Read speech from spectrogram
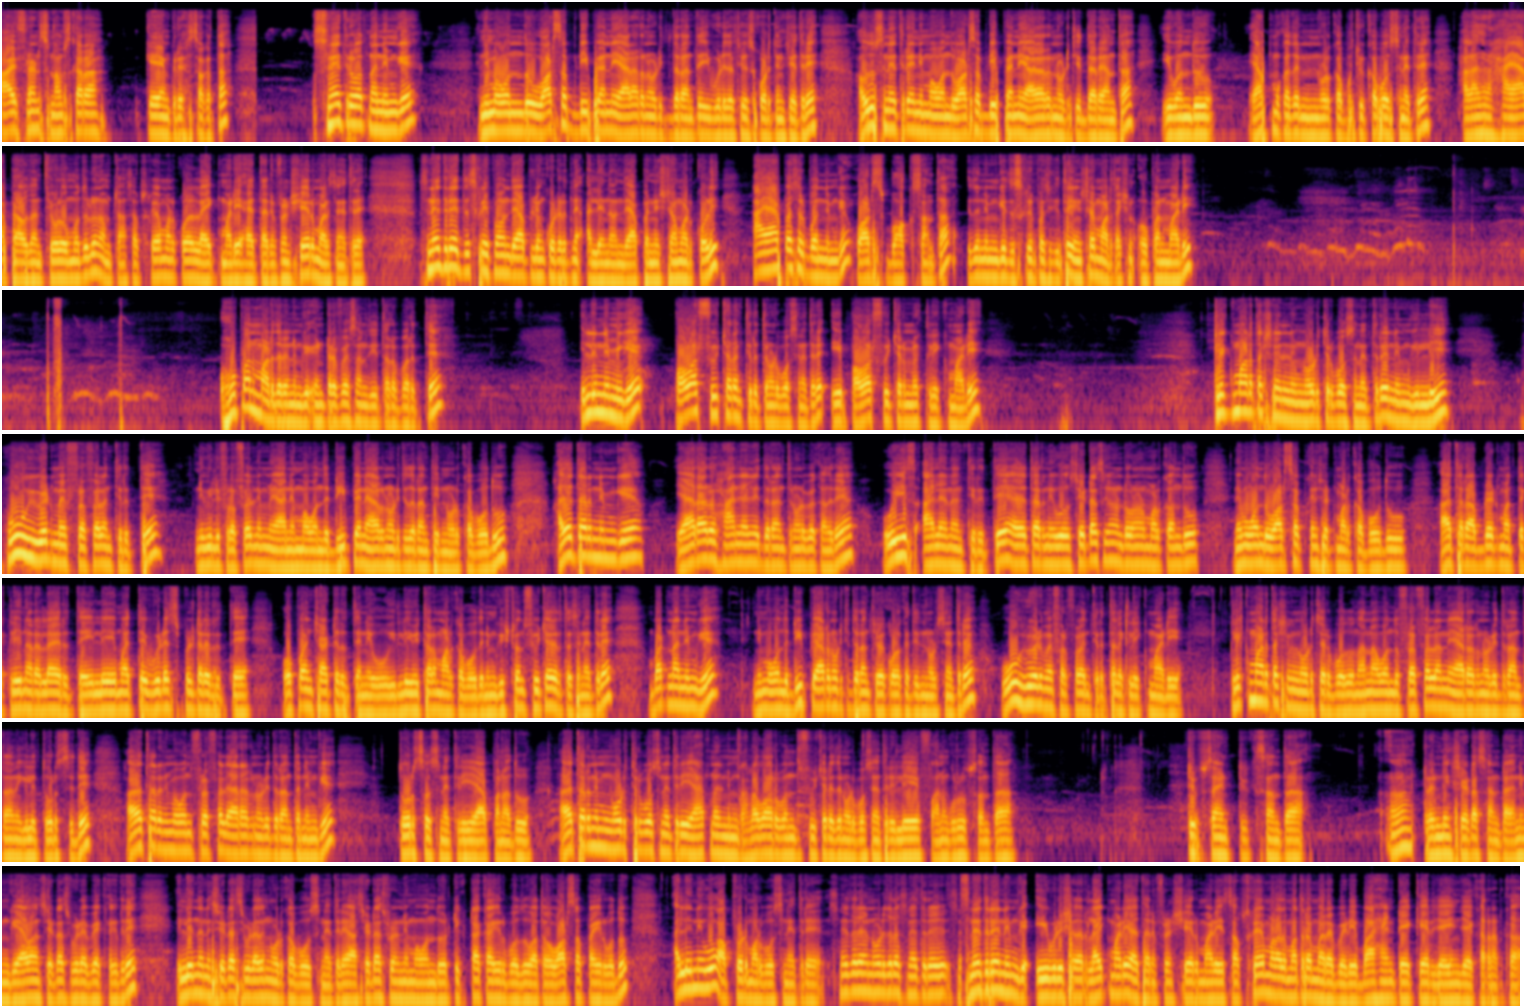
Hi friends, ನಮಸ್ಕಾರ. K M ಕ್ರಿ ಸ್ವಾಗತ. ಸ್ನೇಹಿತರು, ಇವತ್ತು ನಾನು ನಿಮಗೆ ನಿಮ್ಮ ಒಂದು ವಾಟ್ಸಪ್ ಡಿ ಪಿಯನ್ನು ಯಾರು ನೋಡ್ತಿದ್ದಾರೆ ಅಂತ ಈ ವಿಡಿಯೋದಲ್ಲಿ ತಿಳಿಸ್ಕೊಡ್ತೀನಿ ಸ್ನೇಹಿತರೆ. ಹೌದು ಸ್ನೇಹಿತರೆ, ನಿಮ್ಮ ಒಂದು ವಾಟ್ಸಪ್ ಡಿ ಪಿಯನ್ನು ಯಾರು ನೋಡ್ತಿದ್ದಾರೆ ಅಂತ ಈ ಒಂದು ಆ್ಯಪ್ ಮುಖಾಂತರ ನೀವು ನೋಡ್ಕೋಬೋದು ತಿಳ್ಕೊಬೋದು ಸ್ನೇಹಿತರೆ. ಹಾಗಾದ್ರೆ ಆ ಆ್ಯಪ್ ಯಾವುದು ಅಂತ ಹೇಳೋ ಮೊದಲು ನಮ್ಮ ಚಾನಲ್ ಸಬ್ಸ್ಕ್ರೈಬ್ ಮಾಡ್ಕೊಳ್ಳಿ ಲೈಕ್ ಮಾಡಿ, ಆಯ್ತಾ ನಿಮ್ಮ ಫ್ರೆಂಡ್ ಶೇರ್ ಮಾಡಿ ಸ್ನೇಹಿತರೆ. ಸ್ನೇಹಿತರೆ ಡಿಸ್ಕ್ರಿಪ್ಷನ್ ಒಂದು ಆ್ಯಪ್ ಲಿಂಕ್ ಕೊಟ್ಟಿರ್ತೀನಿ. ಅಲ್ಲಿಂದ ಒಂದು ಆ್ಯಪನ್ನು ಇನ್ಸ್ಟಾಲ್ ಮಾಡ್ಕೊಳ್ಳಿ. ಆ ಆ್ಯಪ್ ಹೆಸರು ಬಂದು ನಿಮಗೆ ವಾಟ್ಸ್ ಬಾಕ್ಸ್ ಅಂತ. ಇದು ನಿಮಗೆ ಡಿಸ್ಕ್ರಿಪ್ಷನ್ ಸಿಗುತ್ತೆ. ಇನ್ಸ್ಟಾಲ್ ಮಾಡಿದ ತಕ್ಷಣ ಓಪನ್ ಮಾಡಿ. ಓಪನ್ ಮಾಡಿದರೆ ನಿಮಗೆ ಇಂಟರ್ಫೇಸ್ ಅನ್ನೋದು ಈ ಥರ ಬರುತ್ತೆ. ಇಲ್ಲಿ ನಿಮಗೆ ಪವರ್ ಫ್ಯೂಚರ್ ಅಂತ ಇರುತ್ತೆ ನೋಡ್ಬೋದು ಸ್ನೇಹಿತರೆ. ಈ ಪವರ್ ಫ್ಯೂಚರ್ ಮೇಲೆ ಕ್ಲಿಕ್ ಮಾಡಿ. ಕ್ಲಿಕ್ ಮಾಡಿದ ತಕ್ಷಣ ಇಲ್ಲಿ ನೀವು ನೋಡ್ತಿರ್ಬೋದು ಸ್ನೇಹಿತರೆ, ನಿಮ್ಗೆ ಇಲ್ಲಿ ಹೂ ವಿವೇಡ್ ಮೈ ಪ್ರೊಫೈಲ್ ಅಂತಿರುತ್ತೆ ನೀವು ಇಲ್ಲಿ ಪ್ರೊಫೈಲ್ ನಿಮ್ಮ ನಿಮ್ಮ ಒಂದು ಡಿ ಪಿ ಯಾರು ನೋಡ್ತಿದ್ದಾರೆ ಅಂತ ಇಲ್ಲಿ ನೋಡ್ಕೋಬೋದು. ಅದೇ ಥರ ನಿಮಗೆ ಯಾರ್ಯಾರು ಆನ್ಲೈನ್ ಇದ್ದಾರೆ ಅಂತ ನೋಡಬೇಕಂದ್ರೆ ಆಲೆನ್ ಆನ್ಲೈನ್ ಅಂತ ಇರುತ್ತೆ ಅದೇ ಥರ ನೀವು ಸ್ಟೇಟಸ್ಗೆ ಡೌನ್ಲೋಡ್ ಮಾಡ್ಕೊಂಡು ನಿಮಗೊಂದು ವಾಟ್ಸಪ್ಗೆ ಸೆಟ್ ಮಾಡ್ಕೋಬೋದು ಆ ಥರ ಅಪ್ಡೇಟ್ ಮತ್ತು ಕ್ಲೀನರ್ ಎಲ್ಲ ಇರುತ್ತೆ. ಇಲ್ಲಿ ಮತ್ತು ವೀಡಿಯೋಸ್ ಫಿಲ್ಟರ್ ಇರುತ್ತೆ. ಓಪನ್ ಚಾಟ್ ಇರುತ್ತೆ ನೀವು. ಇಲ್ಲಿ ಈ ಥರ ಮಾಡ್ಕೋಬೋದು ನಿಮ್ಗೆ ಇಷ್ಟೊಂದು ಫ್ಯೂಚರ್ ಇರುತ್ತೆ ಸ್ನೇಹಿತರೆ. ಬಟ್ ನಾನು ನಿಮಗೆ ನಿಮ್ಮ ಒಂದು ಡಿ ಪಿ ಯಾರು ನೋಡ್ತಿದ್ದಾರೆ ಅಂತ ಹೇಳ್ಕೊಳಕತ್ತಿದ್ದೀನಿ ನೋಡಿ ಸ್ನೇಹಿತರೆ. ಹೂ ವೀಡ್ ಮೈ ಪ್ರೊಫೈಲ್ ಅಂತ ಇರುತ್ತೆ ಅಲ್ಲಿ ಕ್ಲಿಕ್ ಮಾಡಿ. ಕ್ಲಿಕ್ ಮಾಡಿದ ತಕ್ಷಣ ನೋಡ್ತಾ ಇರ್ಬೋದು. ನನ್ನ ಒಂದು ಪ್ರೊಫೈಲನ್ನು ಯಾರು ನೋಡಿದ್ರ ಅಂತ ನನಗೆ ಇಲ್ಲಿ ತೋರಿಸ್ತಿದೆ. ಆ ಥರ ನಿಮ್ಮ ಒಂದು ಪ್ರೊಫೈಲ್ ಯಾರು ನೋಡಿದ್ರ ಅಂತ ನಿಮಗೆ ತೋರಿಸೋ ಸ್ನೇಹಿತರೆ ಆ್ಯಪ್ ಅನ್ನೋದು ಅದೇ ಥರ ನಿಮ್ಗೆ ನೋಡ್ತಿರ್ಬೋದು ಸ್ನೇಹಿತರೆ ಈ ಆ್ಯಪ್ನಲ್ಲಿ ನಿಮ್ಗೆ ಹಲವಾರು ಒಂದು ಫ್ಯೂಚರ್ ಇದೆ ನೋಡ್ಬೋದು ಸ್ನೇಹಿತರೆ. ಇಲ್ಲಿ ಫನ್ ಗ್ರೂಪ್ಸ್ ಅಂತ ಟಿಪ್ಸ್ ಆ್ಯಂಡ್ ಟ್ರಿಕ್ಸ್ ಅಂತ ಟ್ರೆಂಡಿಂಗ್ ಸ್ಟೇಟಸ್ ಅಂತ. ನಿಮ್ಗೆ ಯಾವ ಒಂದು ಸ್ಟೇಟಸ್ ವೀಡಿಯೋ ಬೇಕಾಗಿದ್ರೆ ಇಲ್ಲಿಂದ ನೀವು ಸ್ಟೇಟಸ್ ವೀಡಿಯೋ ನೋಡ್ಕೋಬೋದು ಸ್ನೇಹಿತರೆ. ಆ ಸ್ಟೇಟಸ್ ವೀಡಿಯೋ ನಿಮ್ಮ ಒಂದು ಟಿಕ್ ಟಾಕ್ ಆಗಿರ್ಬೋದು ಅಥವಾ ವಾಟ್ಸಪ್ ಆಗಿರ್ಬೋದು, ಅಲ್ಲಿ ನೀವು ಅಪ್ಲೋಡ್ ಮಾಡ್ಬೋದು ಸ್ನೇಹಿತರೆ. ಸ್ನೇಹಿತರೆ, ನೋಡಿದ್ರೆ ಸ್ನೇಹಿತರೆ ಸ್ನೇಹಿತರೆ, ನಿಮಗೆ ಈ ವಿಡಿಯೋ ಲೈಕ್ ಮಾಡಿ, ಆ ಥರ ಫ್ರೆಂಡ್ಸ್ ಶೇರ್ ಮಾಡಿ ಸಬ್ಸ್ಕ್ರೈಬ್ ಮಾಡೋದು ಮಾತ್ರ ಮರಬೇಡಿ. ಬಾ ಹ್ಯಾಂಡ್ ಟೇಕ್ ಕೇರ್ ಜೈ ಇನ್ ಜೈ ಕರ್ನಾಟಕ.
